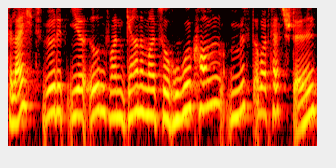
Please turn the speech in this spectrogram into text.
Vielleicht würdet ihr irgendwann gerne mal zur Ruhe kommen, müsst aber feststellen,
